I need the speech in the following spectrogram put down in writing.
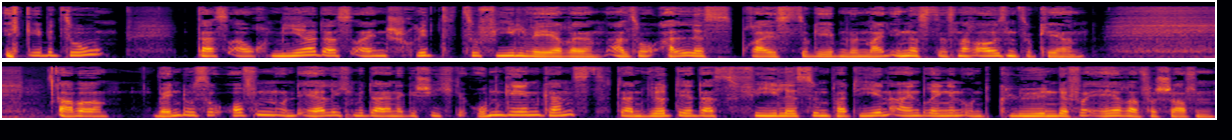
Ich gebe zu, dass auch mir das ein Schritt zu viel wäre, also alles preiszugeben und mein Innerstes nach außen zu kehren. Aber wenn du so offen und ehrlich mit deiner Geschichte umgehen kannst, dann wird dir das viele Sympathien einbringen und glühende Verehrer verschaffen.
